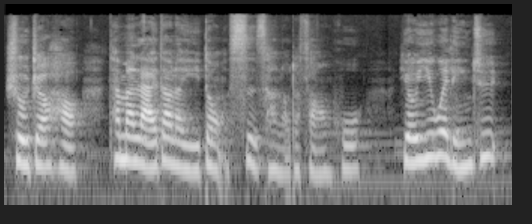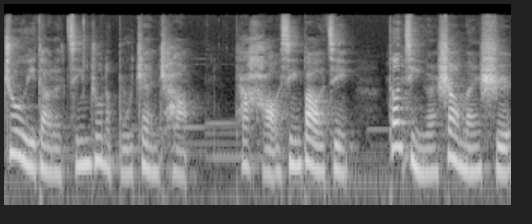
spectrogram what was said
数周后，他们来到了一栋四层楼的房屋。有一位邻居注意到了金钟的不正常，他好心报警。当警员上门时，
